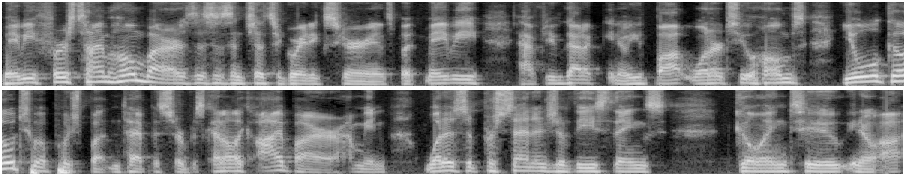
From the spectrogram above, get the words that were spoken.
maybe first time home buyers, this isn't just a great experience, but maybe after you've got a, you know you've bought one or two homes, you will go to a push button type of service, kind of like iBuyer. I mean, what is the percentage of these things going to you know uh,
